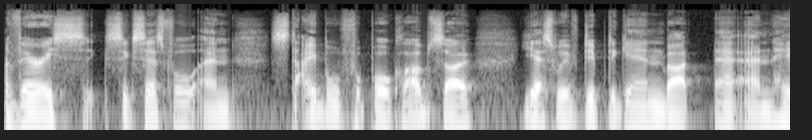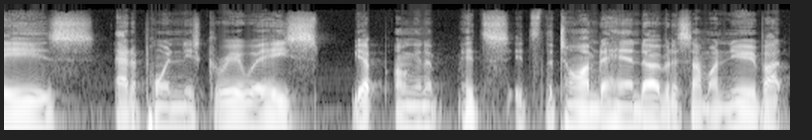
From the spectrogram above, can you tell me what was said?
a very su- successful and stable football club. So yes, we've dipped again, but and he is at a point in his career where he's yep, I'm gonna. It's it's the time to hand over to someone new. But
